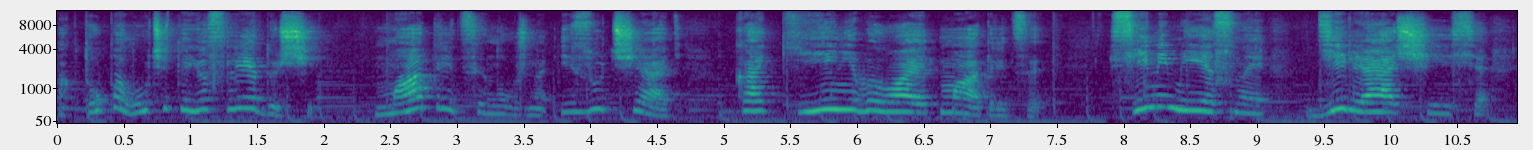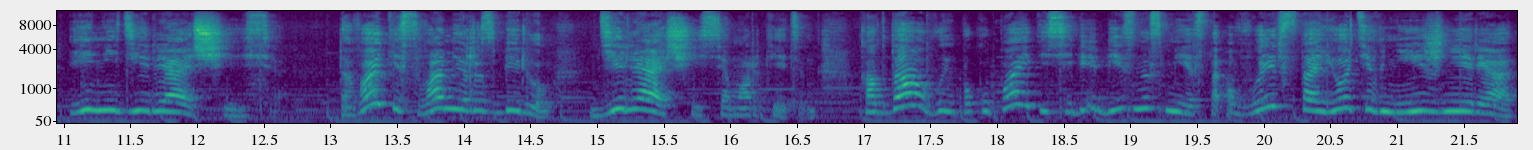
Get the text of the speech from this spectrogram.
а кто получит ее следующий. Матрицы нужно изучать. Какими бывают матрицы? Семиместные, делящиеся и не делящиеся. Давайте с вами разберем делящийся маркетинг. Когда вы покупаете себе бизнес-место, вы встаете в нижний ряд.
